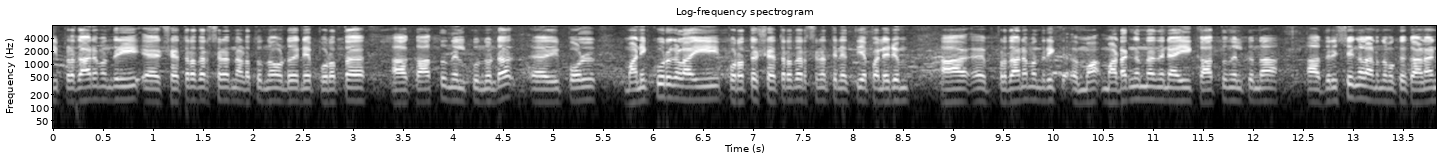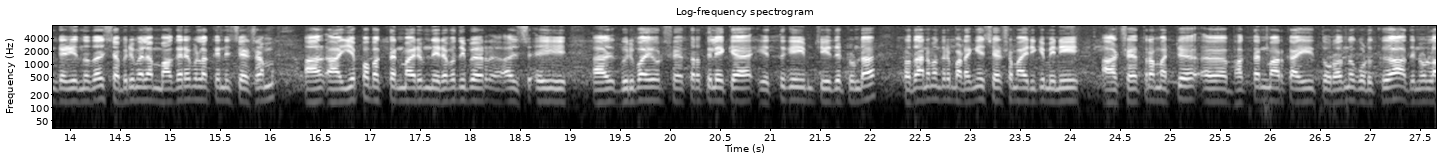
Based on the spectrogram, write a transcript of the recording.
ഈ പ്രധാനമന്ത്രി ക്ഷേത്ര ദർശനം നടത്തുന്നതുകൊണ്ട് തന്നെ പുറത്ത് കാത്തു നിൽക്കുന്നുണ്ട്. ഇപ്പോൾ മണിക്കൂറുകളായി പുറത്ത് ക്ഷേത്ര ദർശനത്തിനെത്തിയ പലരും പ്രധാനമന്ത്രി മടങ്ങുന്നതിനായി കാത്തു നിൽക്കുന്ന ആ, ദൃശ്യങ്ങളാണ് നമുക്ക് കാണാൻ കഴിയുന്നത്. ശബരിമല മകരവിളക്കിന് ശേഷം അയ്യപ്പ ഭക്തന്മാരും നിരവധി പേർ ഈ ഗുരുവായൂർ ക്ഷേത്രത്തിലേക്ക് എത്തുകയും ചെയ്തിട്ടുണ്ട്. പ്രധാനമന്ത്രി മടങ്ങിയ ശേഷമായിരിക്കും ഇനി ആ ക്ഷേത്രം മറ്റ് ഭക്തന്മാർക്കായി തുറന്നു കൊടുക്കുക. അതിനുള്ള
